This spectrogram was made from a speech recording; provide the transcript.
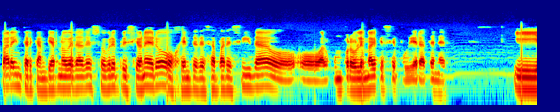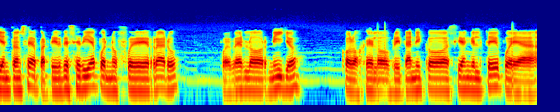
para intercambiar novedades sobre prisioneros o gente desaparecida o algún problema que se pudiera tener. Y entonces a partir de ese día pues no fue raro pues ver los hornillos con los que los británicos hacían el té pues a,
